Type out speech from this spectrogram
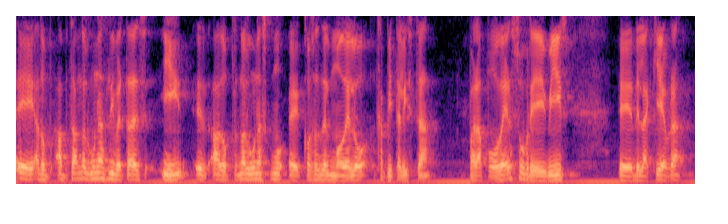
eh, adoptando algunas libertades y eh, adoptando algunas eh, cosas del modelo capitalista para poder sobrevivir de la quiebra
